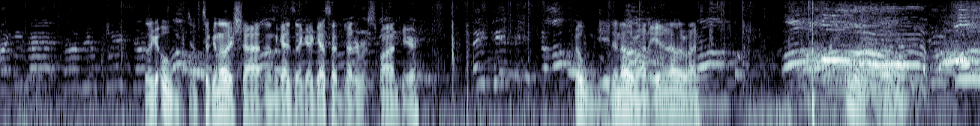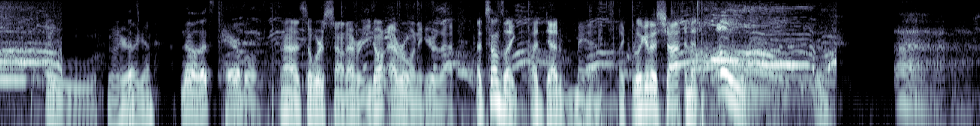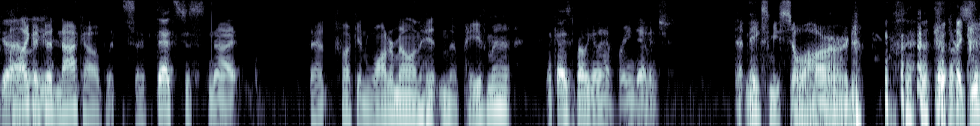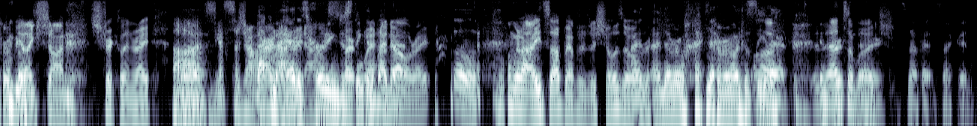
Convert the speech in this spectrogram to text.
Like, oh, took another shot, and then the guy's like, I guess I'd better respond here. Oh, he ate another one. Ate another one. Oh, oh. you want to hear that again? No, that's terrible. No, it's the worst sound ever. You don't ever want to hear that. That sounds like a dead man. Like, look at this shot, and then oh. I like a good knockout, but that, That's just not. that fucking watermelon hitting the pavement That guy's probably gonna have brain damage. that makes me so hard. like you can be like Sean Strickland, right? Oh, Uh, he's got such a back of my head right is now. hurting just thinking with- I know, that. right? Oh, I'm gonna ice up after the show's over. I, I never, I never want to see Oh, that. in Not so person ever. much. It's not bad. It's not good.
